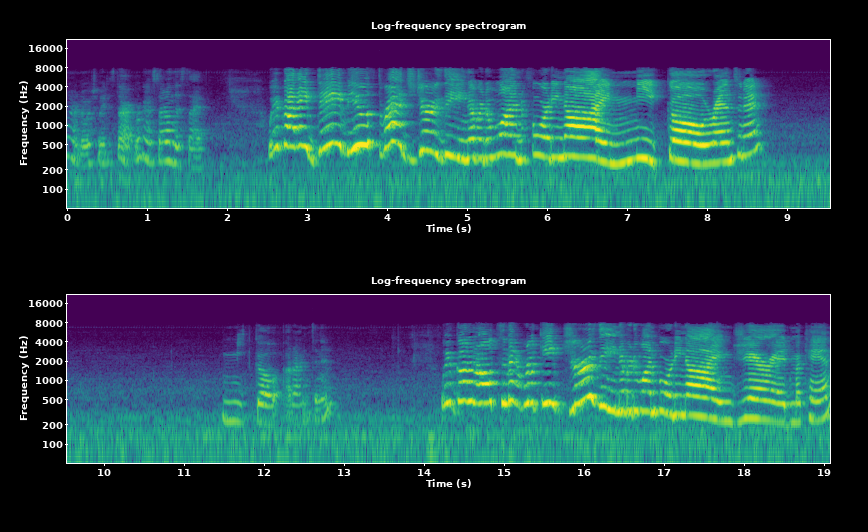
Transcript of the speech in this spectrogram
I don't know which way to start. We're going to start on this side. We've got a debut Threads jersey, number to 149, Mikko Rantanen. Mikko Rantanen. We've got an Ultimate Rookie jersey, number to 149, Jared McCann.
